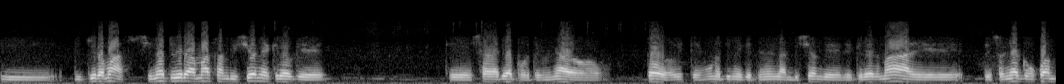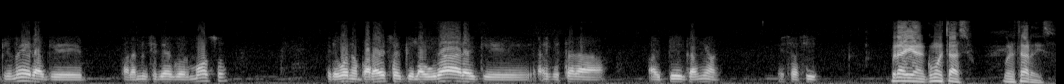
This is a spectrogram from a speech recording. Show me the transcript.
y, quiero más. Si no tuviera más ambiciones creo que, que ya daría por terminado todo, ¿viste? Uno tiene que tener la ambición de, querer más, de, de soñar con Juan Primera, que para mí sería algo hermoso. Pero bueno, para eso hay que laburar, hay que, hay que estar al pie del cañón. Es así. Brian, ¿cómo estás? Buenas tardes.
